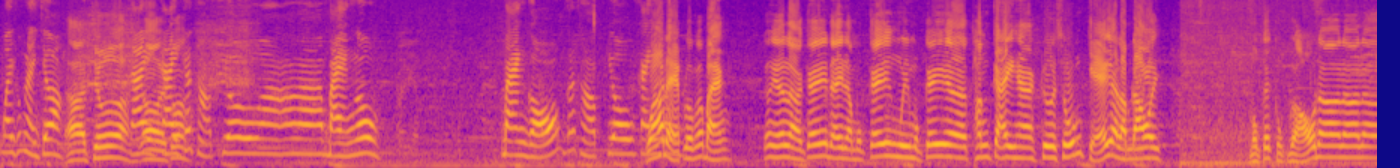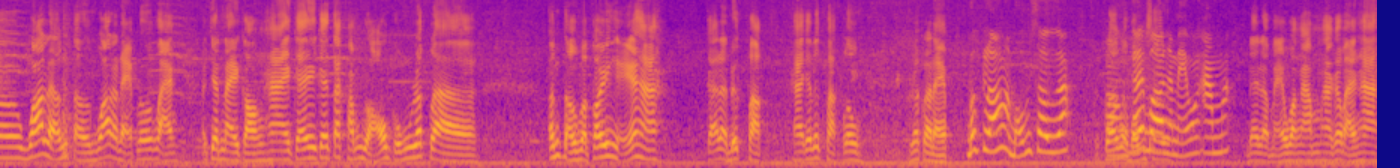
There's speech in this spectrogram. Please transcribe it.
quay khúc này chưa? Ờ, chưa. Đây rồi cây có- kết hợp vô ờ, bàn luôn. Bàn gỗ kết hợp vô cây quá đẹp luôn các bạn. Có nghĩa là cái đây là một cái nguyên một cái ờ, thân cây ha cưa xuống chẻ ra làm đôi. Một cái cục gỗ nó, nó, nó quá là ấn tượng quá là đẹp luôn các bạn. Ở trên này còn hai cái cái tác phẩm gỗ cũng rất là ấn tượng và có ý nghĩa ha. Cái là đức phật hai cái đức phật luôn. Rất là đẹp. Bức lớn là bổn sư á. Còn kế bổn sư. bên là mẹ quan âm á. Đây là mẹ quan âm ha các bạn ha.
